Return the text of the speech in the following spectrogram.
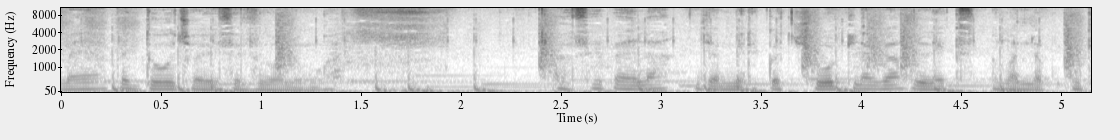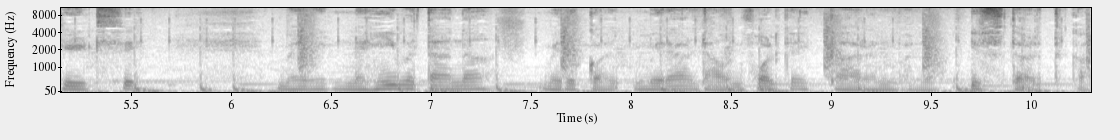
मैं यहाँ पे दो चॉइसेस बोलूँगा। सबसे पहला, जब मेरे को चोट लगा लेग्स मतलब गेट से मैं नहीं बताना, मेरे को, मेरा डाउनफॉल का एक कारण बना इस दर्द का,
